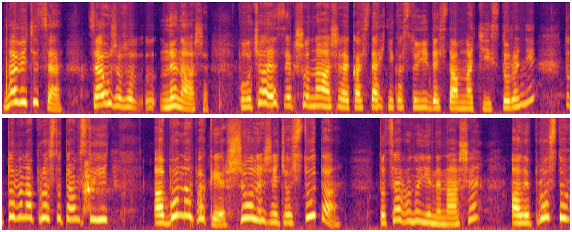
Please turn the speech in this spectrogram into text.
Навіть і це. Це вже не наше. Получається, якщо наша якась техніка стоїть десь там на тій стороні, то, то вона просто там стоїть. Або навпаки, що лежить ось тут, то це воно є не наше, але просто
